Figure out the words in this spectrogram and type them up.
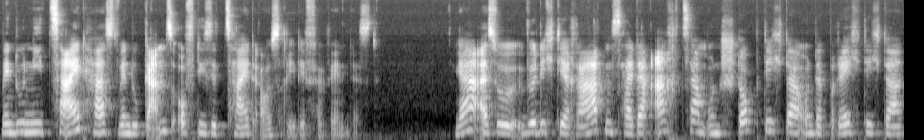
wenn du nie Zeit hast, wenn du ganz oft diese Zeitausrede verwendest. Ja, also würde ich dir raten, sei da achtsam und stopp dich da, unterbrech dich da,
